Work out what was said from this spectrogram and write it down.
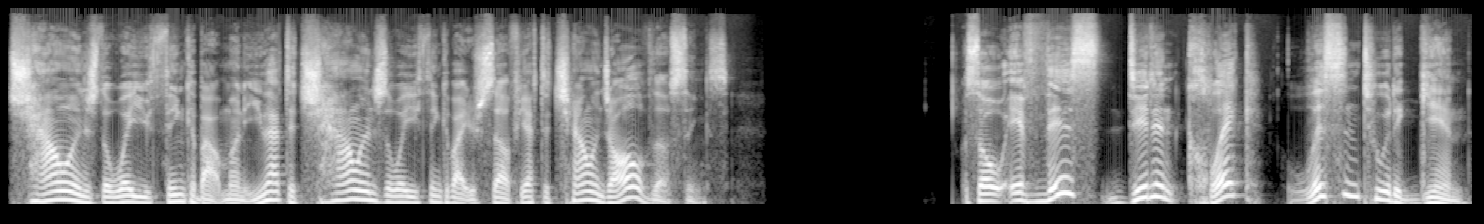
challenge the way you think about money. You have to challenge the way you think about yourself. You have to challenge all of those things. So if this didn't click, listen to it again.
